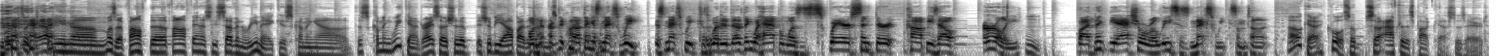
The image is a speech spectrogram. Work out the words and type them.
I mean, um, was it Final the Final Fantasy VII remake is coming out this coming weekend, right? So it should have it should be out by the Oh, time I, this think, no, I think it's next week. It's next week because what it, I think what happened was Square sent their copies out early, Hmm. But I think the actual release is next week sometime. Oh, okay, cool. So so after this podcast is aired.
